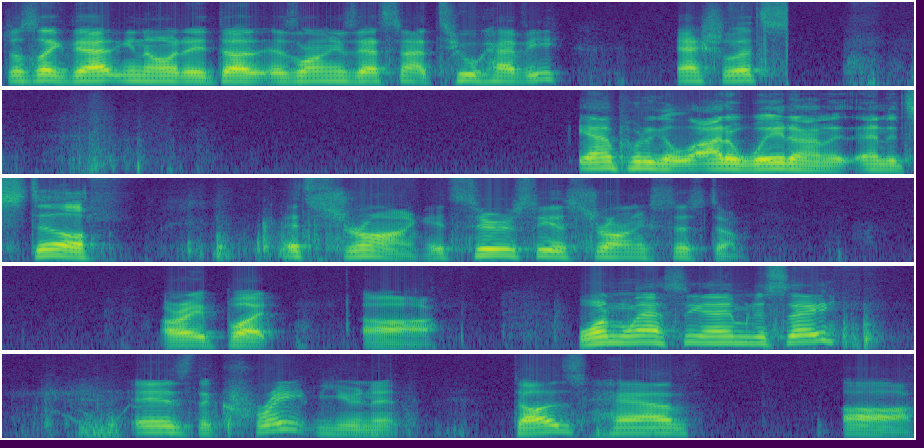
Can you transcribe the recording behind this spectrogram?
Just like that, you know, what it does, as long as that's not too heavy. Actually, let's yeah, I'm putting a lot of weight on it, and it's still, it's strong. It's seriously a strong system. All right, but uh, one last thing I'm going to say is the crate unit does have uh,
